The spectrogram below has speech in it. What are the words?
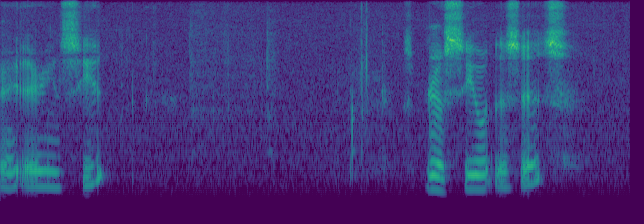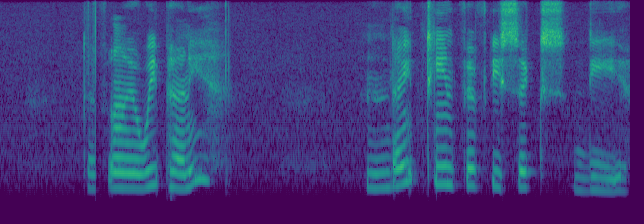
Right there, you can see it. So we're going to see what this is. Definitely a wheat penny. 1956D.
